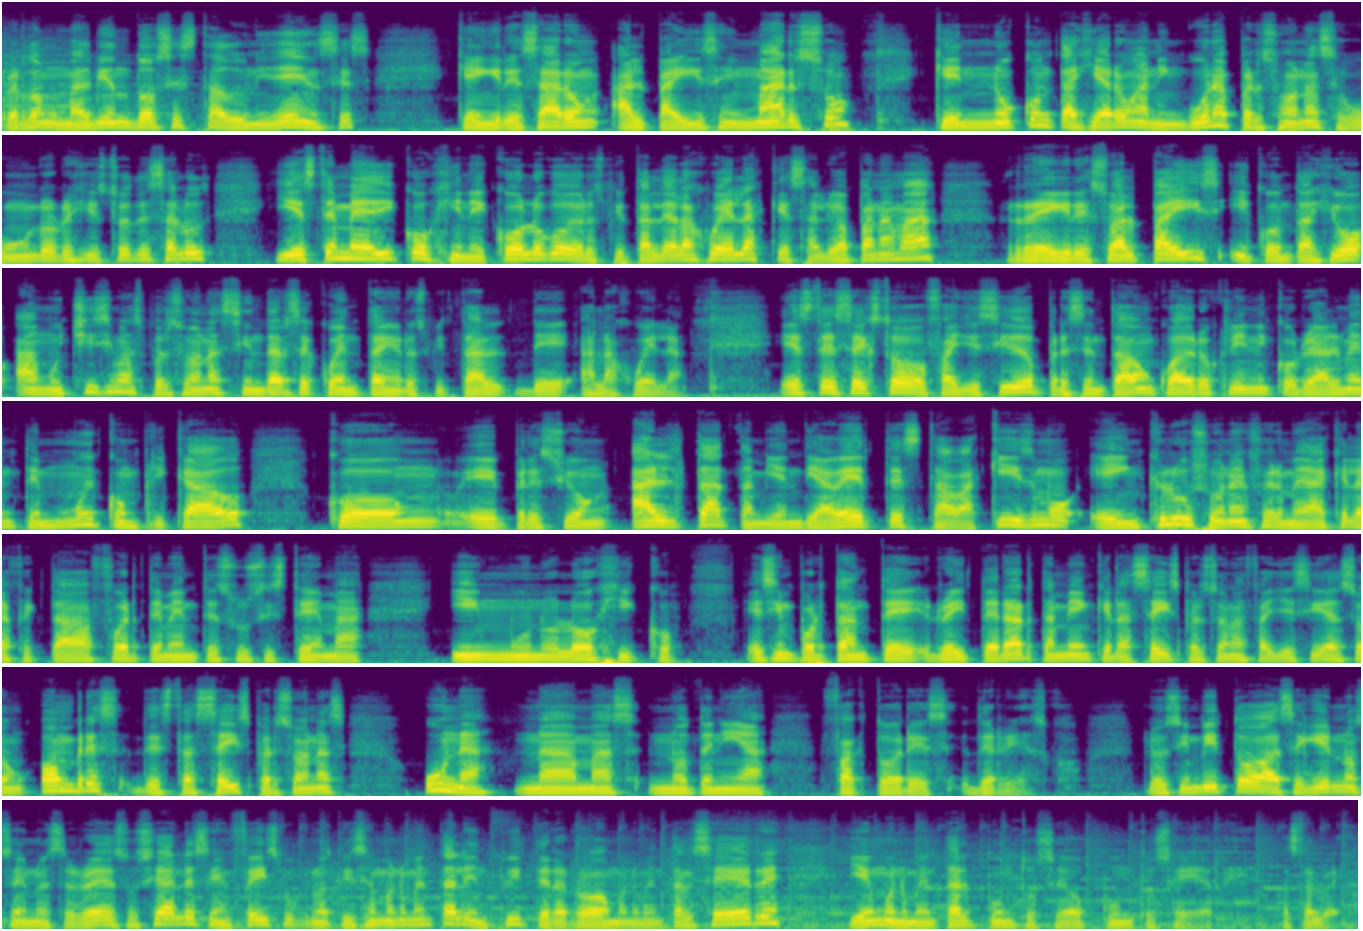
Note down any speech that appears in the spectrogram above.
perdón, más bien dos estadounidenses que ingresaron al país en marzo, que no contagiaron a ninguna persona según los registros de salud, y este médico ginecólogo del Hospital de Alajuela que salió a Panamá, regresó al país y contagió a muchísimas personas sin darse cuenta en el Hospital de Alajuela. Este sexto fallecido presentaba un cuadro clínico realmente muy complicado, con eh, presión alta, también diabetes, tabaquismo e incluso una enfermedad que le afectaba fuertemente su sistema inmunológico. Es importante reiterar también que las seis personas fallecidas son hombres. De estas seis personas, una nada más no tenía factores de riesgo. Los invito a seguirnos en nuestras redes sociales, en Facebook Noticia Monumental, en Twitter arroba monumentalcr y en monumental.co.cr. Hasta luego.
